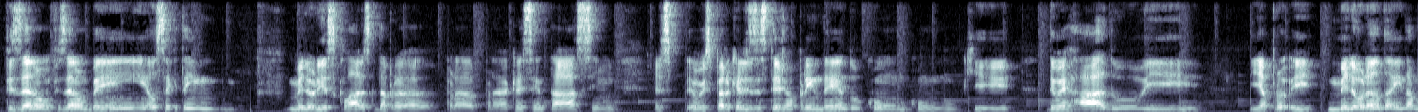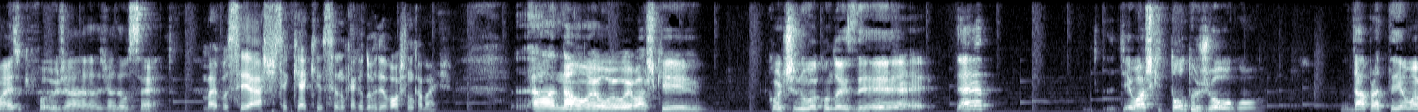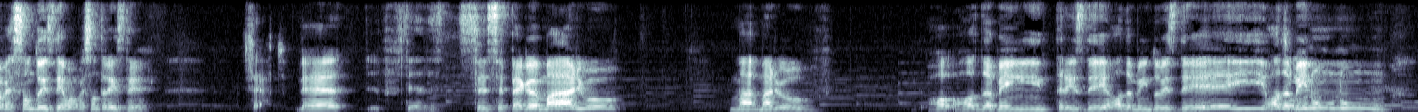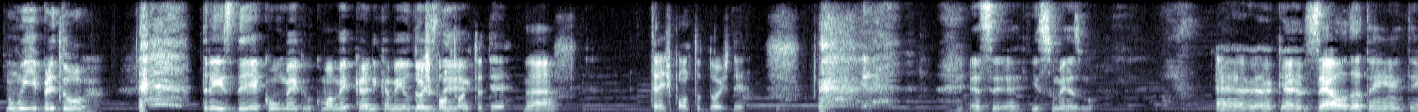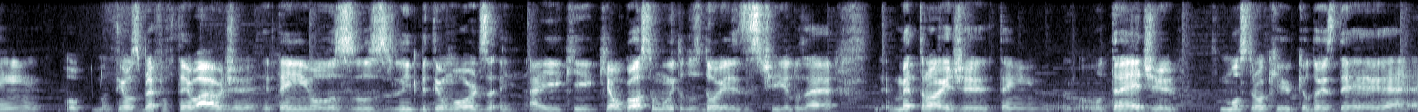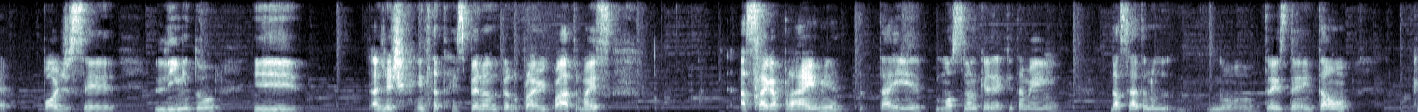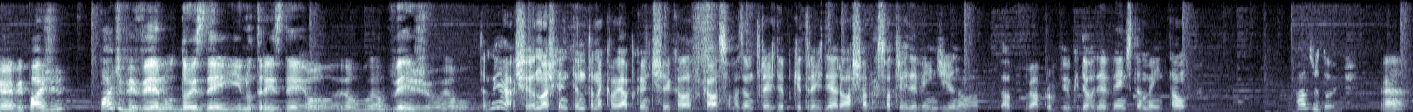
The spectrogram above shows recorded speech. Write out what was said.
fizeram, fizeram bem. Eu sei que tem melhorias claras que dá pra, pra, pra acrescentar, assim. Eles, eu espero que eles estejam aprendendo com, com o que deu errado e, e, e melhorando ainda mais o que já, já deu certo. Mas você acha, você quer que. Você não quer que o 2D volte nunca mais? Ah, não, eu, eu, eu acho que continua com 2D. É, é- eu acho que todo jogo dá pra ter uma versão 2D e uma versão 3D. Certo. É, Você pega Mario. Ma- Mario ro- roda bem em 3D, roda bem em 2D e roda Sim. bem num, num, num híbrido 3D com, me- com uma mecânica meio 2D. 2.8D, Né? 3.2D. Esse, é isso mesmo. É, é, é, Zelda tem, tem, tem os Breath of the Wild e tem os, os Link Between Worlds aí que, que eu gosto muito dos dois estilos. É, Metroid tem. O Dread mostrou que, que o 2D é, pode ser lindo e a gente ainda tá esperando pelo Prime 4, mas a saga Prime tá aí mostrando que, que também dá certo no, no 3D. Então, Kirby pode, pode viver no 2D e no 3D. Eu, eu, eu vejo. Eu... Também acho. Eu não acho que a Nintendo tá naquela época antiga que ela ficava só fazendo 3D porque 3D ela achava que só 3D vendia. Não, ela já viu que 2D vende também. Então, faz os dois. É.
